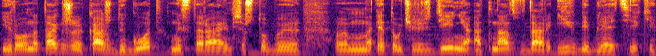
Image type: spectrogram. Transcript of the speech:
И ровно так же каждый год мы стараемся, чтобы э, это учреждение от нас в дар их библиотеки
